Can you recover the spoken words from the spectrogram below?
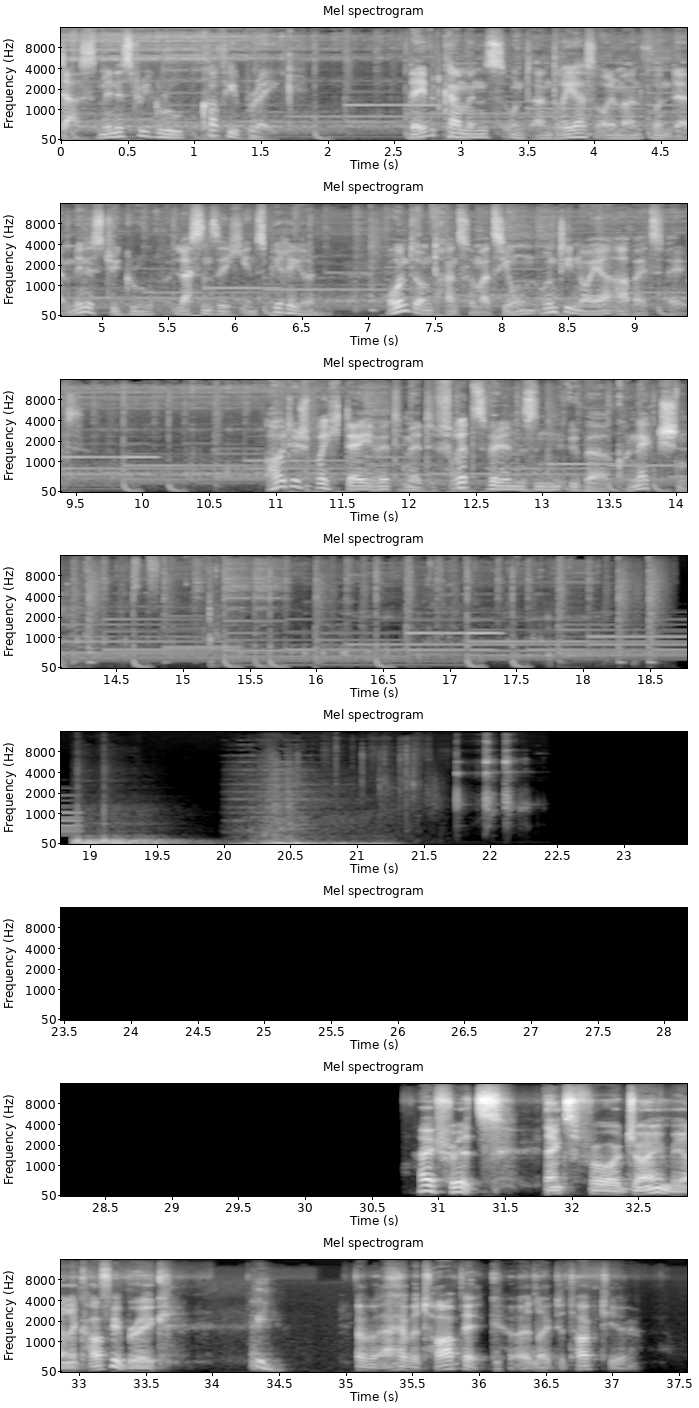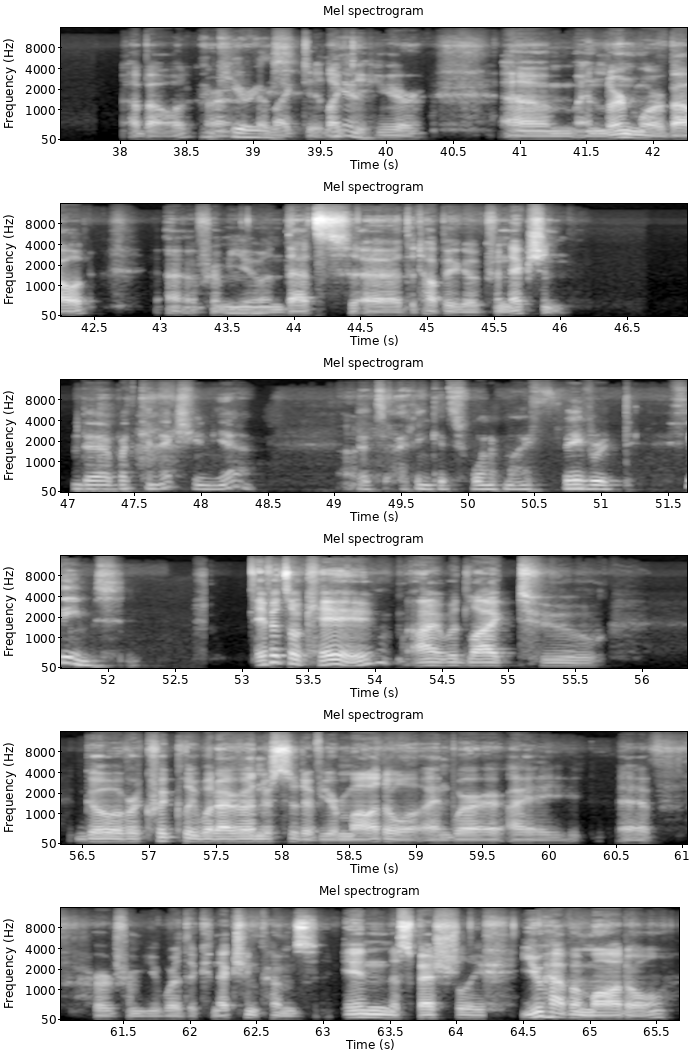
Das Ministry Group Coffee Break. David Cummins und Andreas Ollmann von der Ministry Group lassen sich inspirieren. Rund um Transformation und die neue Arbeitswelt. Heute spricht David mit Fritz Wilmsen über Connection. Hi, Frits. Thanks for joining me on a coffee break. Hey, I have a topic I'd like to talk to you about, I'm or I'd like to like to hear um, and learn more about uh, from you, Mhm. and that's uh, the topic of connection. the but connection, yeah. Uh, That's I think it's one of my favorite themes. If it's okay, I would like to go over quickly what I've understood of your model and where I have heard from you where the connection comes in, especially. You have a model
